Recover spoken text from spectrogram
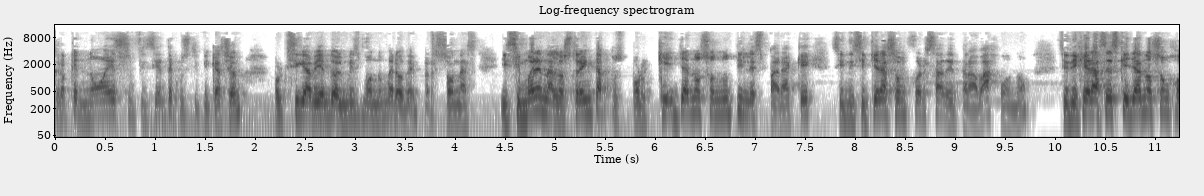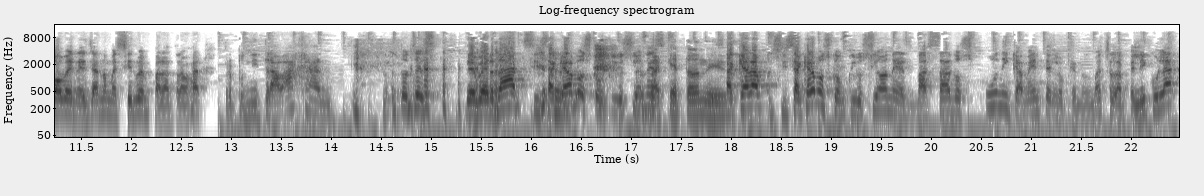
creo que no es suficiente justificación porque sigue habiendo el mismo número de personas. Y si mueren a los 30, pues ¿por qué ya no son útiles para qué? Si ni siquiera son fuerza de trabajo, ¿no? Si dijeras, es que ya no son jóvenes, ya no me sirven para trabajar, pero pues ni trabajan. Entonces, de verdad, si sacáramos conclusiones sacara- si sacáramos conclusiones basados únicamente en lo que nos muestra la película,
